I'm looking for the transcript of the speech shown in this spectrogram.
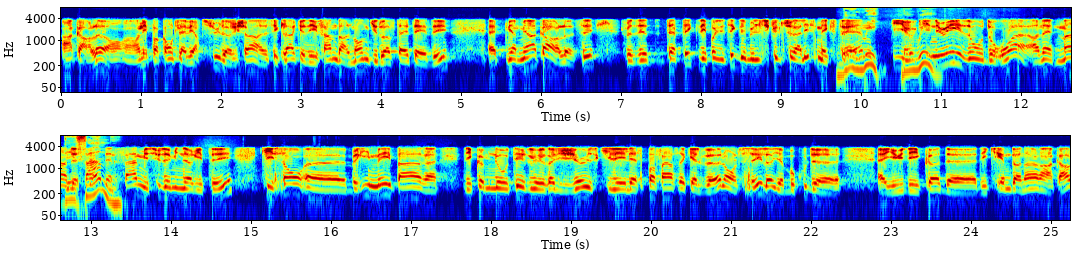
encore là, on n'est pas contre la vertu, là, Richard. C'est clair qu'il y a des femmes dans le monde qui doivent être aidées. Euh, mais encore là, tu sais, je veux dire, t'appliques des politiques de multiculturalisme extrême ben qui, ben qui, nuisent aux droits, honnêtement, des de femmes. certaines femmes issues de minorités, qui sont euh, brimées par euh, des communautés religieuses qui les laissent pas faire ce qu'elles veulent. On le sait, là, il y a beaucoup de, il y a eu des cas de, des crimes d'honneur encore.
